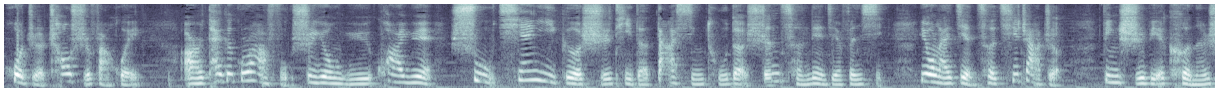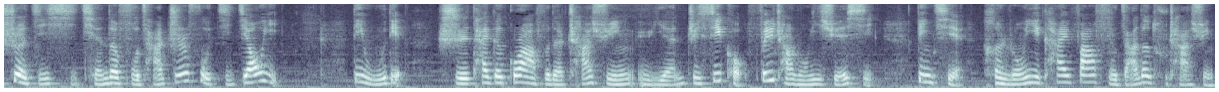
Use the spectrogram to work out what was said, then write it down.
或者超时返回。而 Tigergraph 适用于跨越数千亿个实体的大型图的深层链接分析，用来检测欺诈者，并识别可能涉及洗钱的复杂支付及交易。第五点是 Tigergraph 的查询语言 GSQL 非常容易学习，并且很容易开发复杂的图查询。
